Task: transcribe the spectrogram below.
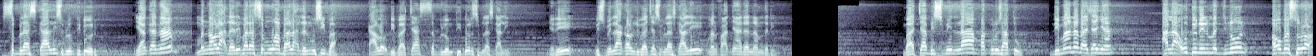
11 kali sebelum tidur. Yang keenam menolak daripada semua balak dan musibah. Kalau dibaca sebelum tidur 11 kali. Jadi bismillah kalau dibaca 11 kali manfaatnya ada 6 tadi. Baca bismillah 41 di mana bacanya? Ala udunil majnun au masru'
